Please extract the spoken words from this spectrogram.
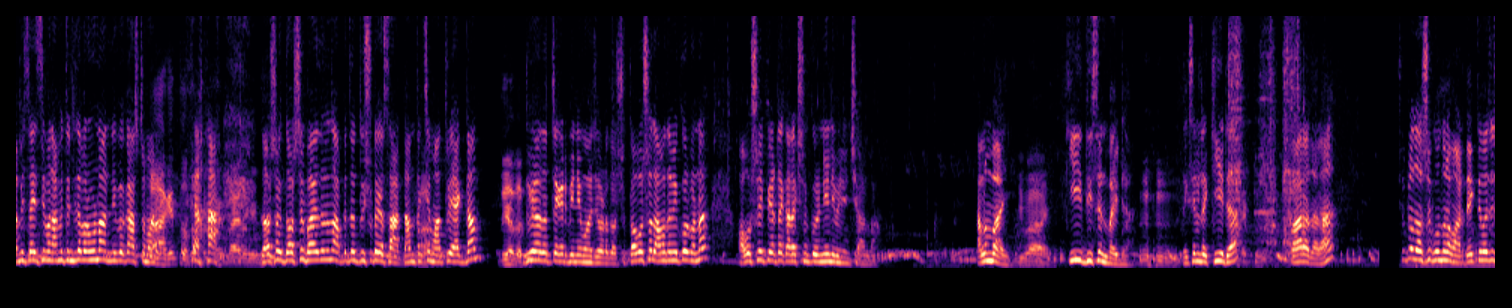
আমি চাইছি মানে আমি তো নিতে পারব না নিবে কাস্টমার দর্শক। দর্শক ভাই আপনি তো দুশো টাকা সার দাম থাকছে মাত্র একদম দুই হাজার দুই হাজার টাকার বিনিময়ে জোড়া দর্শক। তো অবশ্যই দামাদামি করবে না অবশ্যই পেয়ারটা কালেকশন করে নিয়ে নেবেন ইনশাআল্লাহ। আলম ভাই কি দিছেন ভাই এটা? দেখছেন এটা কি এটা। পাহারাদার হ্যাঁ? সুপ্রিয় দর্শক বন্ধুরা আমার দেখতে পাচ্ছি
